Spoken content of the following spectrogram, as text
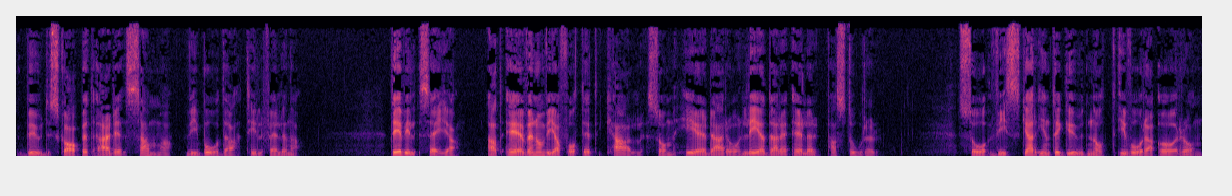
budskapet är detsamma vid båda tillfällena. Det vill säga att även om vi har fått ett kall som herdar och ledare eller pastorer så viskar inte Gud något i våra öron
